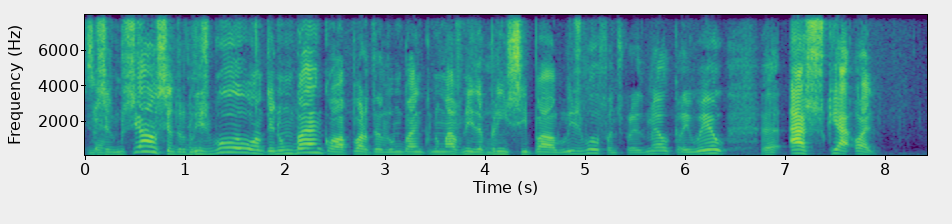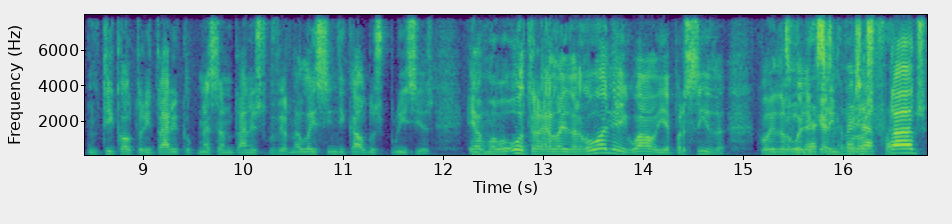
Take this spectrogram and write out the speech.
no sim. centro comercial, centro de Lisboa, ontem num banco, ou à porta de um banco numa avenida Hum. principal de Lisboa, Fantos Pereira de Mel, creio eu. Eh, acho que há, olha, um tico autoritário que eu começo a notar neste governo. A lei sindical dos polícias é uma outra lei da rolha, igual e é parecida com a lei da Sim, rolha que também impor aos deputados.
